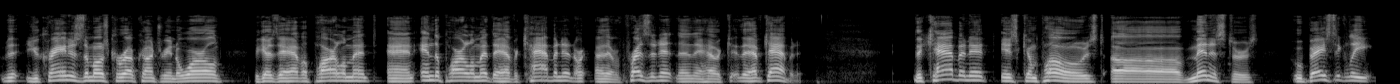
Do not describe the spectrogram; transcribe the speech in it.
the, Ukraine is the most corrupt country in the world because they have a parliament, and in the parliament they have a cabinet, or uh, they have a president, and then they have a, they have cabinet. The cabinet is composed of ministers who basically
